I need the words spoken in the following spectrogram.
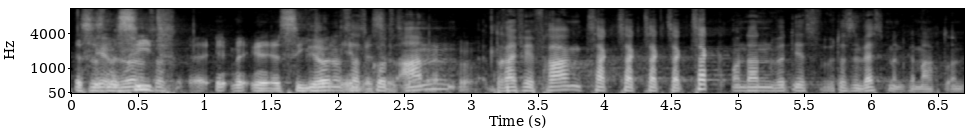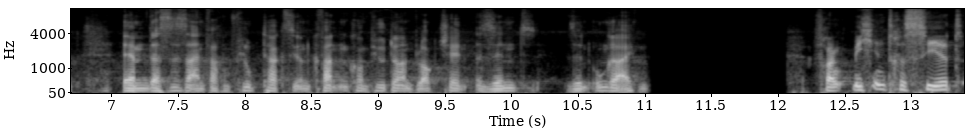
Es ist eine Seed. das- äh, äh, Seed wir hören uns das kurz an, ja. drei, vier Fragen, zack, zack, zack, zack, zack, und dann wird, jetzt, wird das Investment gemacht. Und ähm, das ist einfach ein Flugtaxi und Quantencomputer und Blockchain sind, sind ungeeignet. Frank, mich interessiert,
